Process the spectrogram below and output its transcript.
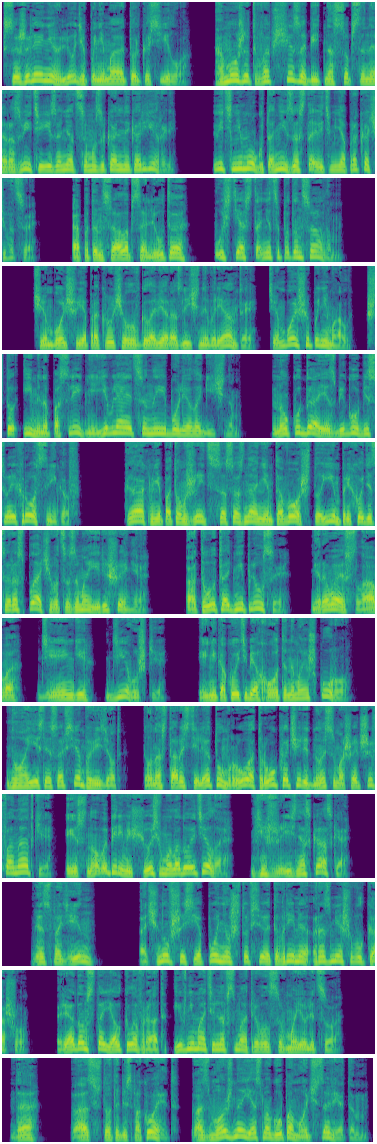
К сожалению, люди понимают только силу. А может, вообще забить на собственное развитие и заняться музыкальной карьерой? Ведь не могут они заставить меня прокачиваться. А потенциал Абсолюта пусть и останется потенциалом. Чем больше я прокручивал в голове различные варианты, тем больше понимал, что именно последний является наиболее логичным. Но куда я сбегу без своих родственников? Как мне потом жить с осознанием того, что им приходится расплачиваться за мои решения? А тут одни плюсы. Мировая слава, деньги, девушки. И никакой тебе охоты на мою шкуру. Ну а если совсем повезет, то на старости лет умру от рук очередной сумасшедшей фанатки и снова перемещусь в молодое тело. Не жизнь, а сказка. «Господин...» Очнувшись, я понял, что все это время размешивал кашу. Рядом стоял Клаврат и внимательно всматривался в мое лицо. «Да, вас что-то беспокоит? Возможно, я смогу помочь советом».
